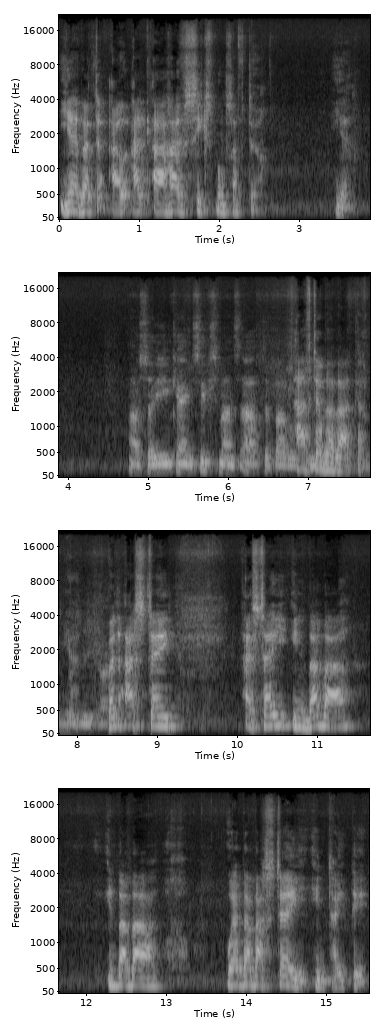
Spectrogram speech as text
Yeah, but I, I, I have six months after. Yeah, Oh, so you came six months after Baba. after Baba came, yeah. was in Taiwan. But I stay, I stay in Baba, in Baba, where Baba stay in Taipei.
